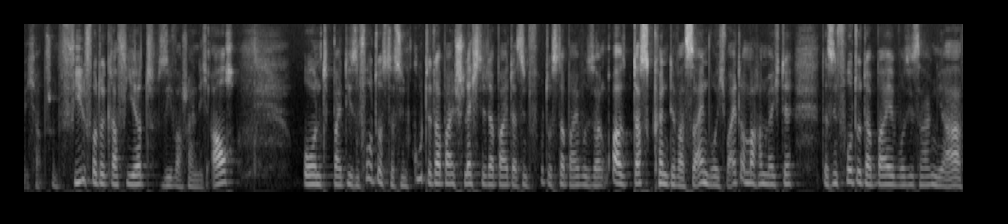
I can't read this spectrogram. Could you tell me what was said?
ich habe schon viel fotografiert, Sie wahrscheinlich auch. Und bei diesen Fotos, da sind gute dabei, schlechte dabei, da sind Fotos dabei, wo Sie sagen, oh, das könnte was sein, wo ich weitermachen möchte. Da sind Fotos dabei, wo Sie sagen, ja,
